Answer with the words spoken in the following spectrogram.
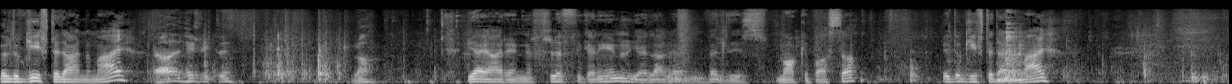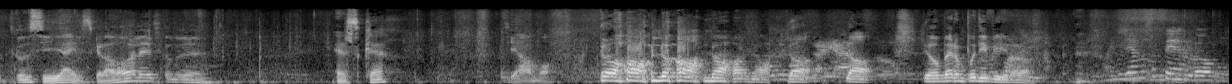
Vil du gifte deg med meg? Ja, helt riktig. Bra. Jeg er en fluffy kanin. Jeg lager en veldig smakepasta. Vil du gifte deg med meg? Skal du si 'jeg elsker deg' òg, eller skal du Elske? Ti amo. No, no, no, no, no, no. Devo bere un po' di vino, no? Vogliamo saperlo.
